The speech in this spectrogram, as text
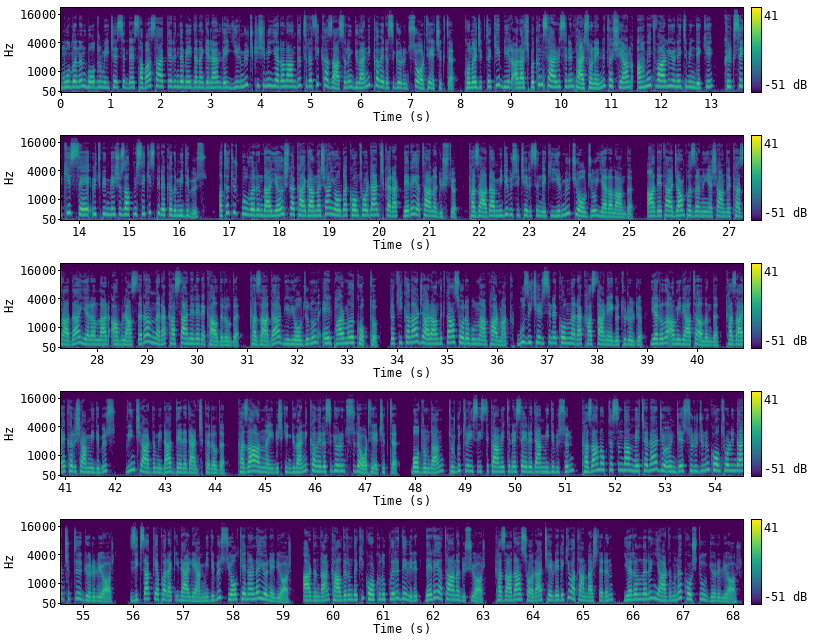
Muğla'nın Bodrum ilçesinde sabah saatlerinde meydana gelen ve 23 kişinin yaralandığı trafik kazasının güvenlik kamerası görüntüsü ortaya çıktı. Konacık'taki bir araç bakım servisinin personelini taşıyan Ahmet Varlı yönetimindeki 48S 3568 plakalı midibüs, Atatürk Bulvarı'nda yağışla kayganlaşan yolda kontrolden çıkarak dere yatağına düştü. Kazada midibüs içerisindeki 23 yolcu yaralandı. Adeta can pazarının yaşandığı kazada yaralılar ambulanslara alınarak hastanelere kaldırıldı. Kazada bir yolcunun el parmağı koptu. Dakikalarca arandıktan sonra bulunan parmak buz içerisine konularak hastaneye götürüldü. Yaralı ameliyata alındı. Kazaya karışan midibüs vinç yardımıyla dereden çıkarıldı. Kaza anına ilişkin güvenlik kamerası görüntüsü de ortaya çıktı. Bodrum'dan Turgut Reis istikametine seyreden midibüsün kaza noktasından metrelerce önce sürücünün kontrolünden çıktığı görülüyor. Zikzak yaparak ilerleyen midibüs yol kenarına yöneliyor. Ardından kaldırımdaki korkulukları devirip dere yatağına düşüyor. Kazadan sonra çevredeki vatandaşların yaralıların yardımına koştuğu görülüyor.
